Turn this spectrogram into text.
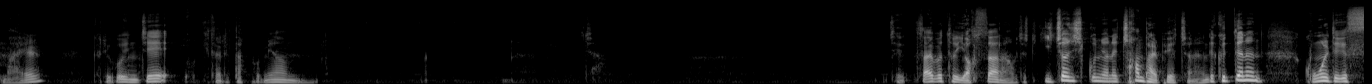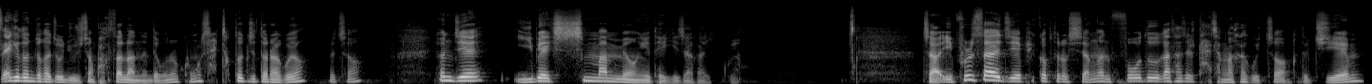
마일. 그리고 이제 요 기사를 딱 보면 자 이제 사이버 트럭 역사 나오죠. 2019년에 처음 발표했잖아요. 근데 그때는 공을 되게 세게 던져가지고 유리창 박살났는데 오늘 공을 살짝 던지더라고요. 그렇죠? 현재 210만 명의 대기자가 있고요. 자, 이 풀사이즈의 픽업 트럭 시장은 포드가 사실 다 장악하고 있죠. 그다음 GM,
